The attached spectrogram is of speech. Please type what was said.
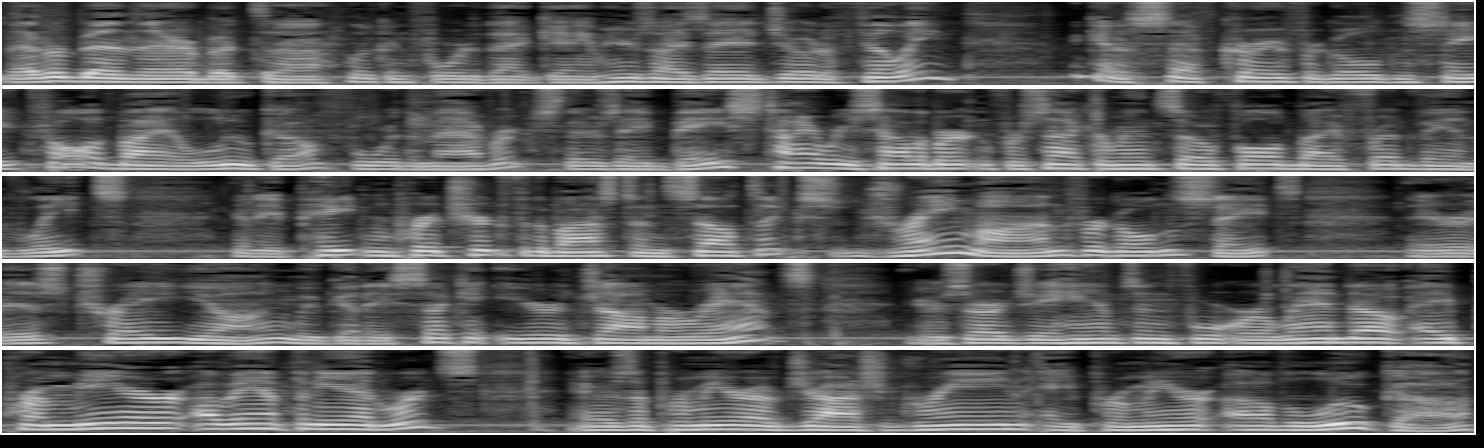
Never been there, but uh, looking forward to that game. Here's Isaiah Joe to Philly. We got a Steph Curry for Golden State, followed by Luka for the Mavericks. There's a base Tyrese Haliburton for Sacramento, followed by Fred Van VanVleet. Got a Peyton Pritchard for the Boston Celtics, Draymond for Golden State. There is Trae Young. We've got a second year Ja Morant. There's RJ Hampton for Orlando, a premiere of Anthony Edwards. There's a premiere of Josh Green, a premiere of Luka.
